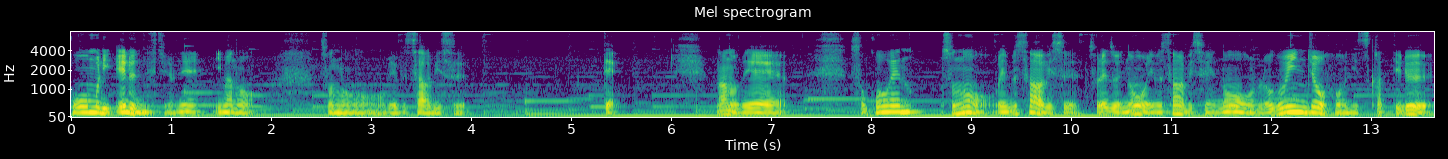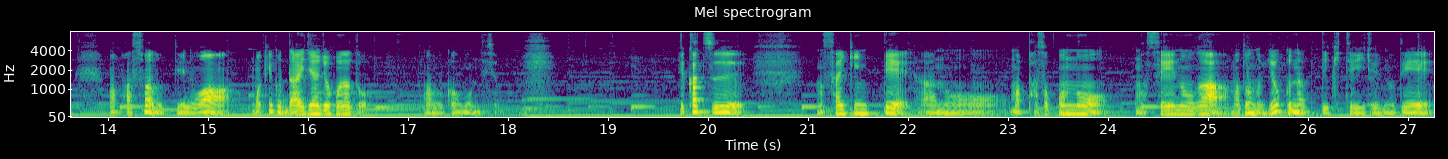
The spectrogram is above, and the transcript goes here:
被り得るんですよね、今のそのウェブサービスって。なので、そこへそのウェブサービスそれぞれのウェブサービスへのログイン情報に使っている、まあ、パスワードっていうのは、まあ、結構大事な情報だと、まあ、僕は思うんですよ。でかつ、まあ、最近ってあの、まあ、パソコンの、性能が、まあ、どんどん良くなってきているので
